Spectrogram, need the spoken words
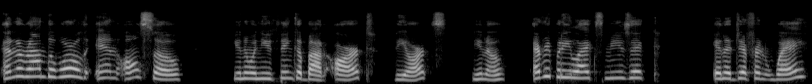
and around the world. And also, you know, when you think about art, the arts, you know, everybody likes music in a different way.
